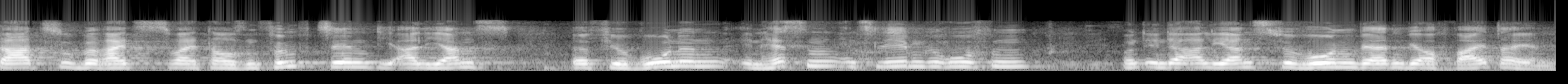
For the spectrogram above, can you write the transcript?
dazu bereits 2015 die Allianz für Wohnen in Hessen ins Leben gerufen und in der Allianz für Wohnen werden wir auch weiterhin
